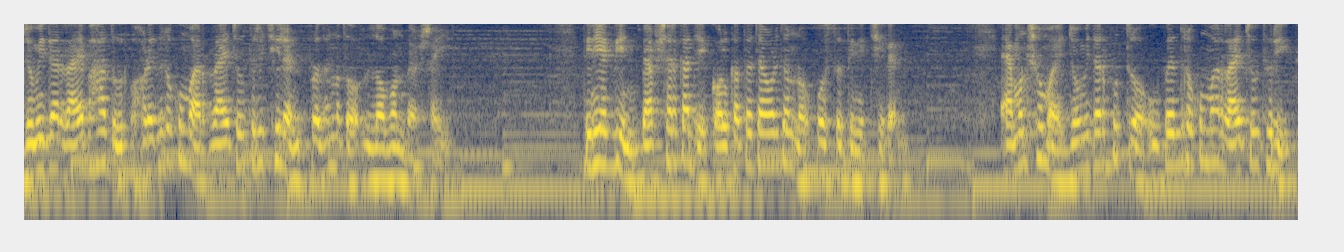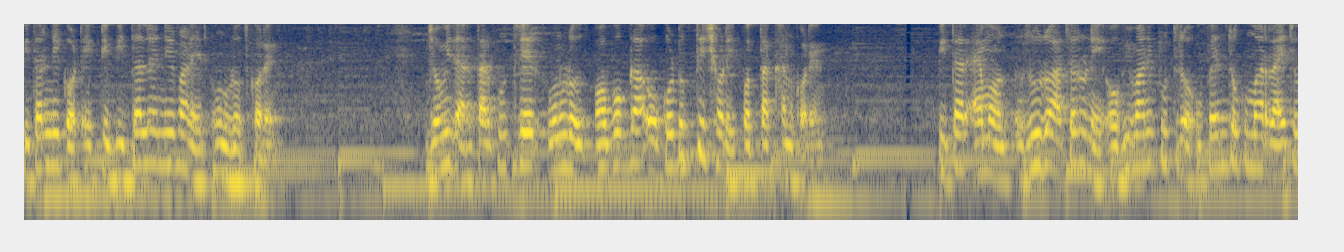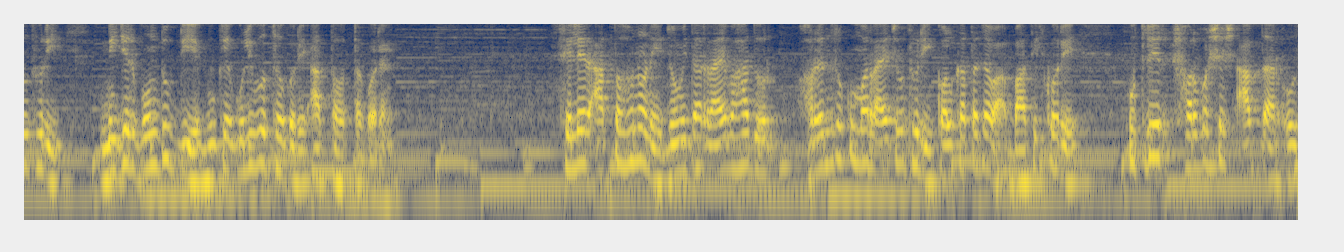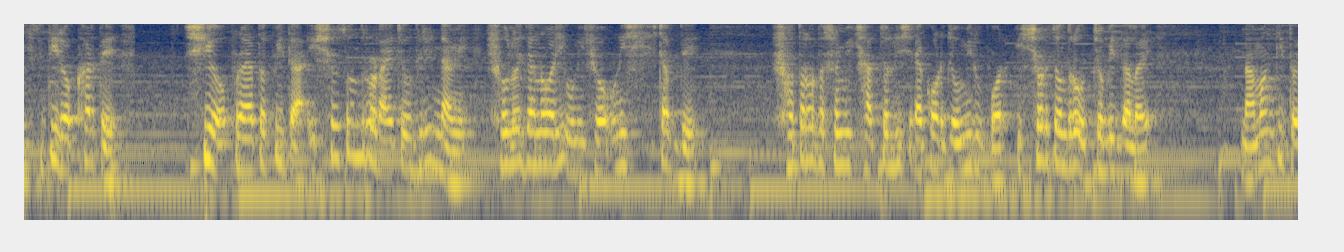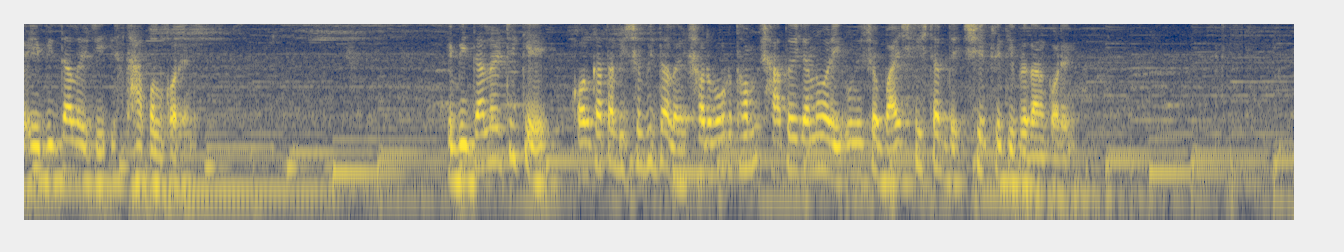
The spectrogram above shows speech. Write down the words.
জমিদার রায়বাহাদুর হরেন্দ্র কুমার রায়চৌধুরী ছিলেন প্রধানত লবণ ব্যবসায়ী। তিনি একদিন ব্যবসার কাজে কলকাতা যাওয়ার জন্য প্রস্তুতি নিচ্ছিলেন। এমন সময় জমিদার পুত্র উপেন্দ্র কুমার রায়চৌধুরী পিতার নিকট একটি বিদ্যালয় নির্মাণের অনুরোধ করেন। জমিদার তার পুত্রের অনুরোধ অবজ্ঞা ও কটূক্তি ছড়ে প্রত্যাখ্যান করেন। পিতার এমন রূঢ় আচরণে অভিমানী পুত্র উপেন্দ্র কুমার রায়চৌধুরী নিজের বন্দুক দিয়ে বুকে গুলিবদ্ধ করে আত্মহত্যা করেন। ছেলের আত্মহননে জমিদার রায়বাহাদুর, হরেন্দ্র কুমার রায়চৌধুরী কলকাতা যাওয়া বাতিল করে পুত্রের সর্বশেষ আবদার ও স্মৃতি রক্ষার্থে স্বীয় প্রয়াত পিতা ঈশ্বরচন্দ্র রায়চৌধুরীর নামে ষোলোই জানুয়ারি উনিশশো উনিশ খ্রিস্টাব্দে সতেরো দশমিক সাতচল্লিশ একর জমির উপর ঈশ্বরচন্দ্র উচ্চ বিদ্যালয়ে নামাঙ্কিত এই বিদ্যালয়টি স্থাপন করেন। এই বিদ্যালয়টিকে কলকাতা বিশ্ববিদ্যালয় সর্বপ্রথম সাতই জানুয়ারি উনিশশো বাইশ খ্রিস্টাব্দে স্বীকৃতি প্রদান করেন।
